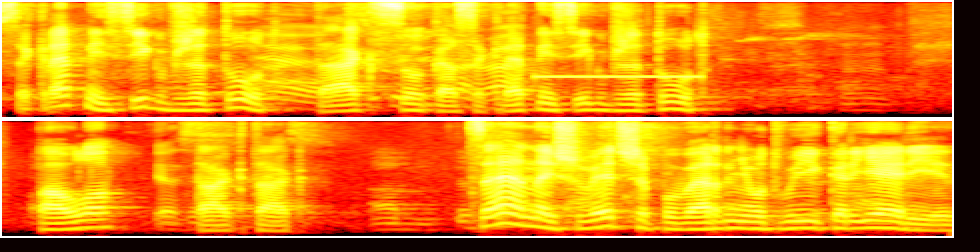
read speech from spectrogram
Секретний сік вже тут. Так, сука, секретний сік вже тут. Павло? Так, так. Це найшвидше повернення у твоїй кар'єрі.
